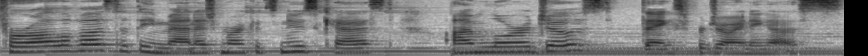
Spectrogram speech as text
For all of us at the Managed Markets Newscast, I'm Laura Joszt. Thanks for joining us.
